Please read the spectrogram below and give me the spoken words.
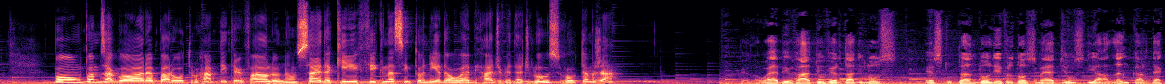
Bom, vamos agora para outro rápido intervalo. Não saia daqui, fique na sintonia da Web Rádio Verdade Luz. Voltamos já. Pela Web Rádio Verdade Luz, estudando o livro dos médiuns de Allan Kardec.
